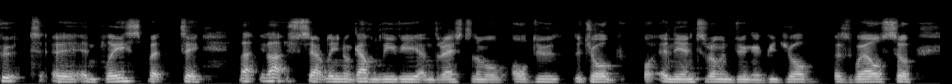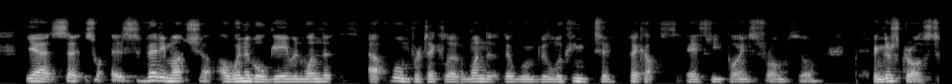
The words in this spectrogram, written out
put uh, in place. But that that's certainly, you know, Gavin Levy and the rest of them will all do the job in the interim and doing a good job as well. So yeah, it's, it's, it's very much a winnable game and one that at home, particular one that, that we'll be looking to pick up uh, three points from. So fingers crossed.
